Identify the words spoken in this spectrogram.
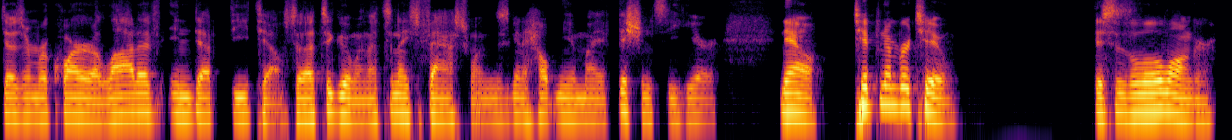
doesn't require a lot of in depth detail. So that's a good one. That's a nice, fast one. This is going to help me in my efficiency here. Now, tip number two this is a little longer.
